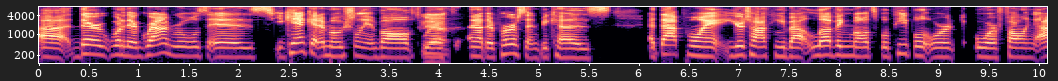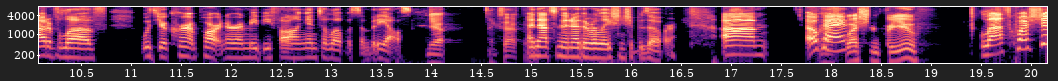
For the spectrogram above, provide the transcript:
uh, their one of their ground rules is you can't get emotionally involved Yeah. with another person because at that point you're talking about loving multiple people or or falling out of love with your current partner and maybe falling into love with somebody else, Yeah. exactly and that's when they know the relationship is over. Um, okay. Last question for you Last question.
